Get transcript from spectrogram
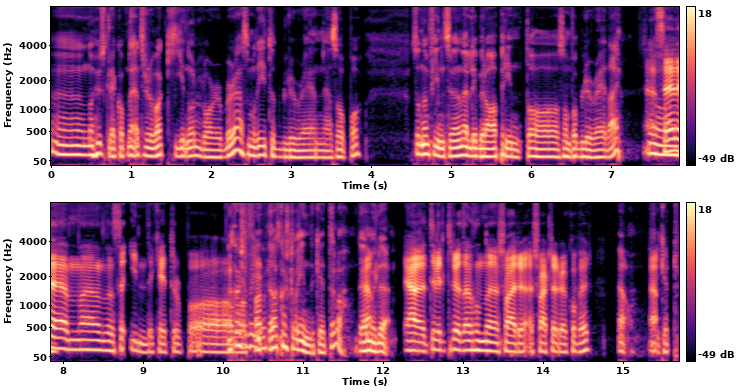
Uh, nå husker jeg ikke opp det, jeg tror det var Kino Lorber jeg, som hadde gitt ut Blu-rayen jeg så på. Så den finnes jo i en veldig bra print og sånn på Blu-ray der. Jeg ser en eh, indicator på ja, kanskje, det var, ja, kanskje det var Indicator, da. Det er Ja. mulig, det. Jeg vil tro det er en sånn eh, svær, svært rød cover. Ja, Ja. sikkert.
